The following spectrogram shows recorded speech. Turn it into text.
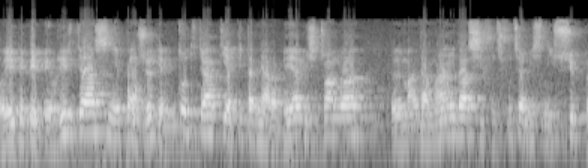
EPP Behoririka sy ny Eponge eo dia mitodika aty ampitan'ny arabe misy trano mangamanga sy fotsifotsy misy ny sup.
